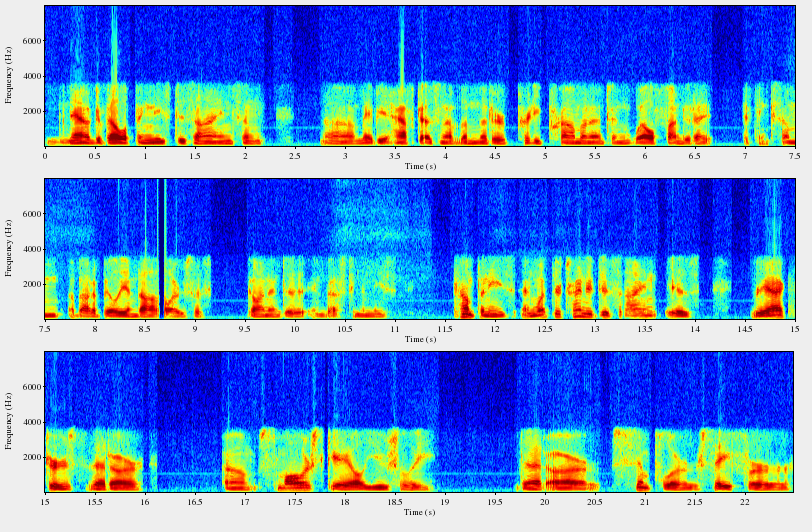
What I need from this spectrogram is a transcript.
now developing these designs, and uh, maybe a half dozen of them that are pretty prominent and well funded. I, I think some about a billion dollars has gone into investing in these companies, and what they're trying to design is reactors that are um, smaller scale, usually, that are simpler, safer,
